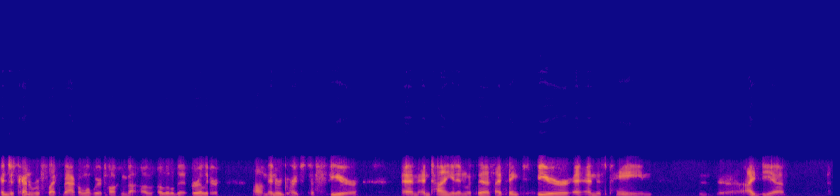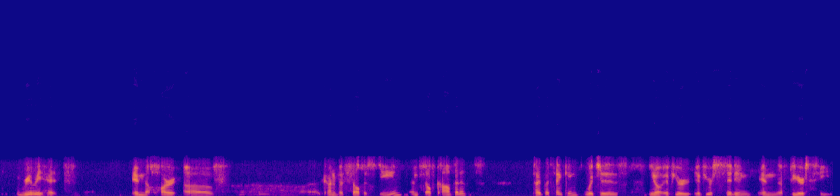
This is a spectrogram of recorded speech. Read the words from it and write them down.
and just kind of reflect back on what we were talking about a, a little bit earlier um, in regards to fear and, and tying it in with this. I think fear and, and this pain uh, idea really hits in the heart of uh, kind of a self-esteem and self-confidence type of thinking, which is, you know, if you're if you're sitting in the fear seat,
